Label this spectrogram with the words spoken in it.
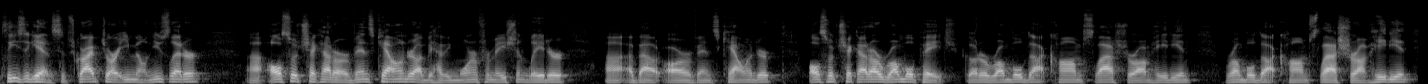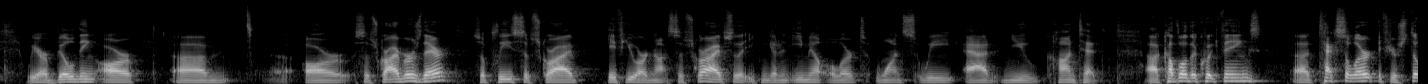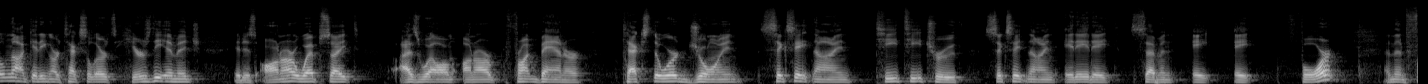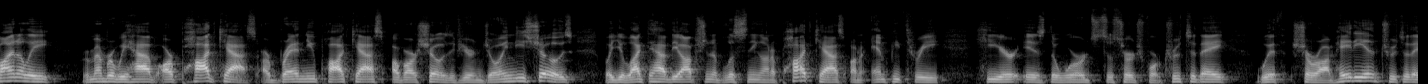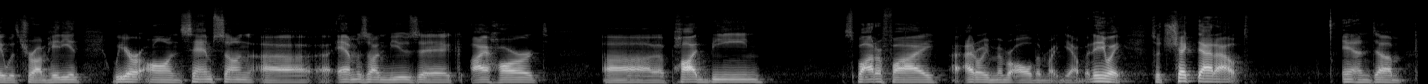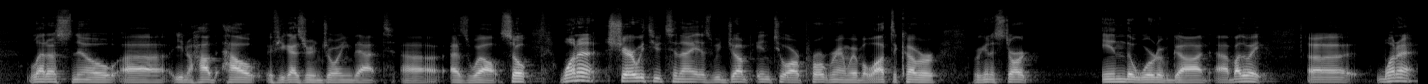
Please, again, subscribe to our email newsletter. Uh, also, check out our events calendar. I'll be having more information later uh, about our events calendar. Also, check out our Rumble page. Go to rumble.com slash Hadian, rumble.com slash Hadian. We are building our, um, uh, our subscribers there, so please subscribe if you are not subscribed so that you can get an email alert once we add new content. a couple other quick things. Uh, text alert, if you're still not getting our text alerts, here's the image. It is on our website as well on our front banner. Text the word join 689 TT Truth 689 888 7884. And then finally, remember we have our podcast, our brand new podcast of our shows. If you're enjoying these shows, but you like to have the option of listening on a podcast on an MP3, here is the words to search for Truth Today with Shahram Hadian, Truth Today with Shahram Hadian. We are on Samsung, uh, Amazon Music, iHeart, uh, Podbean, Spotify. I don't remember all of them right now. But anyway, so check that out and um, let us know, uh, you know, how, how, if you guys are enjoying that uh, as well. So want to share with you tonight as we jump into our program. We have a lot to cover. We're going to start in the Word of God. Uh, by the way, uh, want to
